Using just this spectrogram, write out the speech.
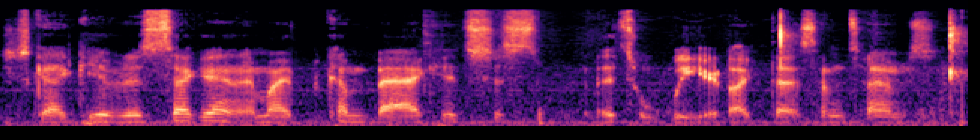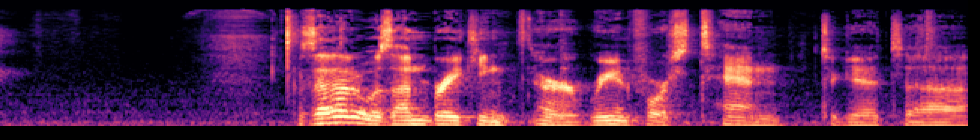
Just gotta give it a second. It might come back. It's just, it's weird like that sometimes. Because I thought it was unbreaking, or reinforced 10 to get, uh...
